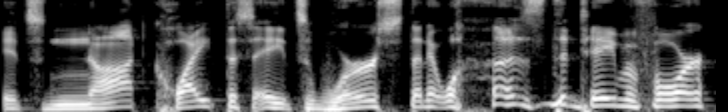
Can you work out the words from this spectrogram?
it's not quite the same it's worse than it was the day before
